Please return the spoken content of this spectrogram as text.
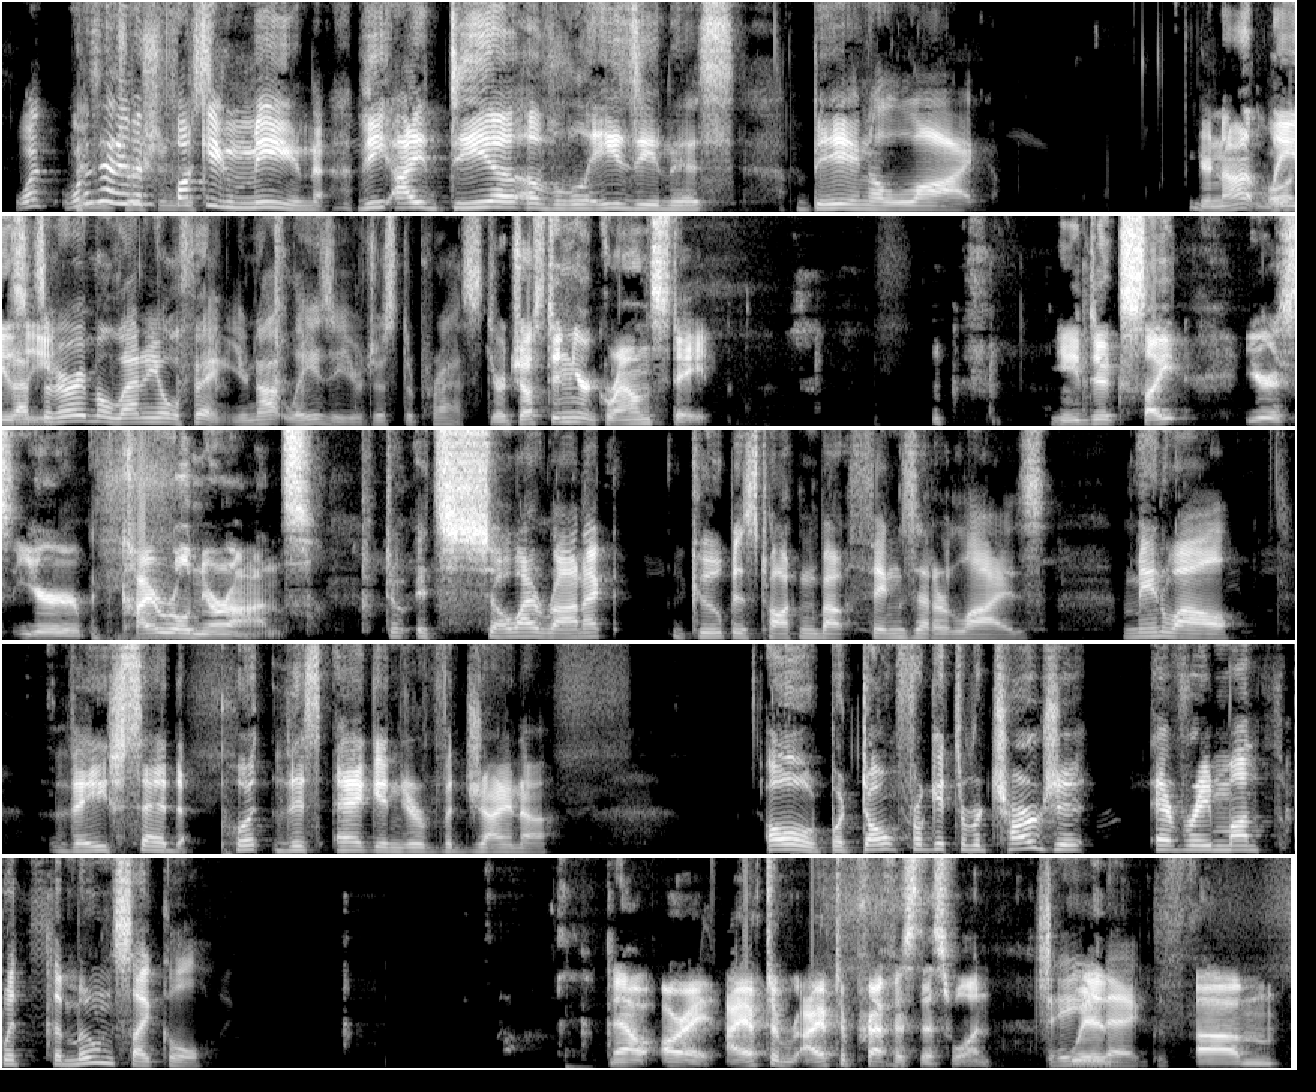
What what The does that even fucking mean? The idea of laziness being a lie. You're not Well, lazy. that's a very millennial thing. You're not lazy. You're just depressed. You're just in your ground state. you need to excite your your chiral neurons. Dude, it's so ironic. Goop is talking about things that are lies. Meanwhile, they said, put this egg in your vagina. Oh, but don't forget to recharge it every month with the moon cycle. Now, all right, I have to I have to preface this one. Jade With- eggs. Um,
